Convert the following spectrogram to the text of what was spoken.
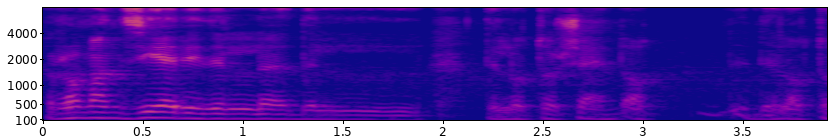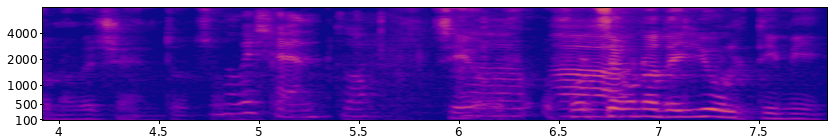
romanzieri del, del, dell'Ottocento, dell'Otto-Novecento, insomma. Novecento. Sì, f- forse ah. uno degli ultimi.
